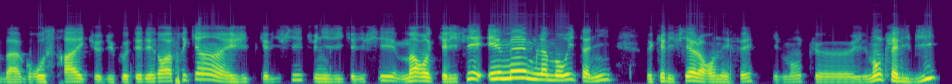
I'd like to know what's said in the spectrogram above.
bah, gros strike du côté des Nord-Africains, Égypte qualifiée, Tunisie qualifiée, Maroc qualifié, et même la Mauritanie de qualifiée. Alors en effet, il manque, il manque la Libye.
